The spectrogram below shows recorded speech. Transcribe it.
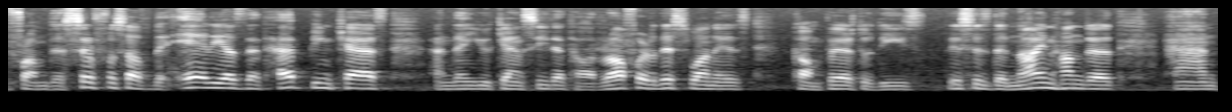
from the surface of the areas that have been cast, and then you can see that how rougher this one is compared to these. This is the 900 and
